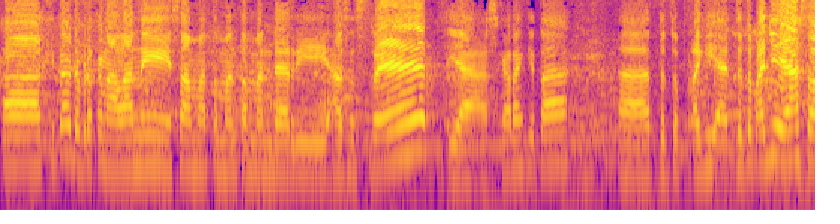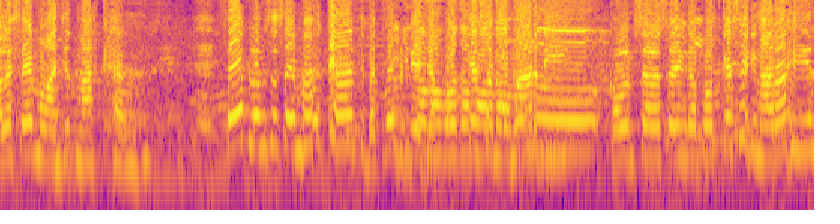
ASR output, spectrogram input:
eh, kita udah berkenalan nih sama teman-teman dari Asus Trade. Ya, sekarang kita eh, tutup lagi tutup aja ya, soalnya saya mau lanjut makan. saya belum selesai makan, tiba-tiba udah diajak podcast sama Mardi. Kalau misalnya saya nggak podcast, saya dimarahin.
